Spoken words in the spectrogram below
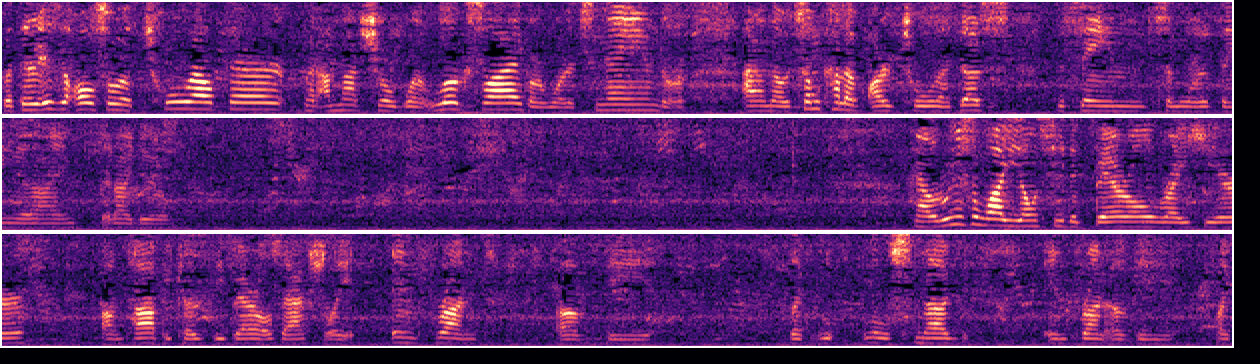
But there is also a tool out there, but I'm not sure what it looks like or what it's named or I don't know. It's some kind of art tool that does the same similar thing that I that I do. Now the reason why you don't see the barrel right here on top because the barrel is actually in front of the it's like a little snug in front of the like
